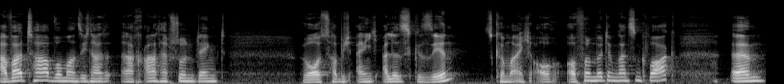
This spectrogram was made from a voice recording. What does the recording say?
Avatar, wo man sich nach, nach anderthalb Stunden denkt, ja, jetzt habe ich eigentlich alles gesehen. Jetzt können wir eigentlich auch aufhören mit dem ganzen Quark. Ähm,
